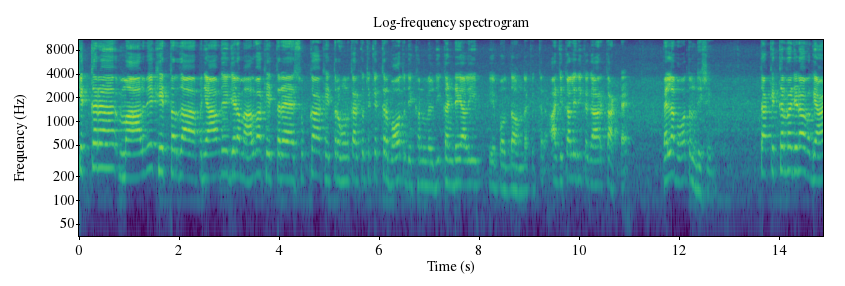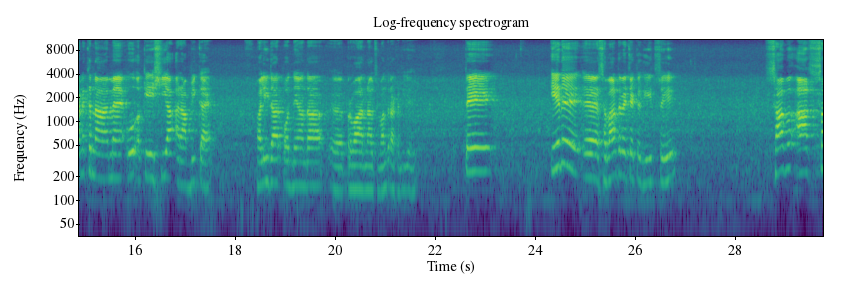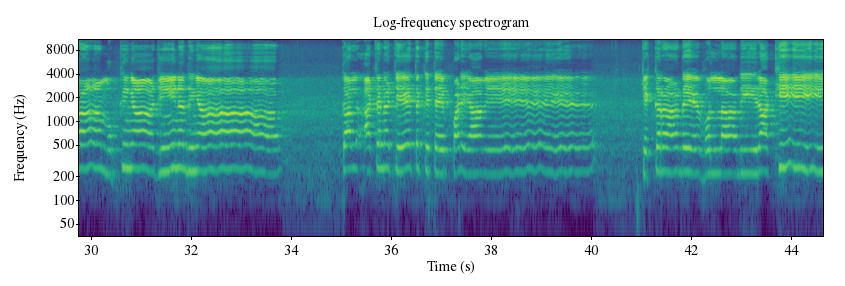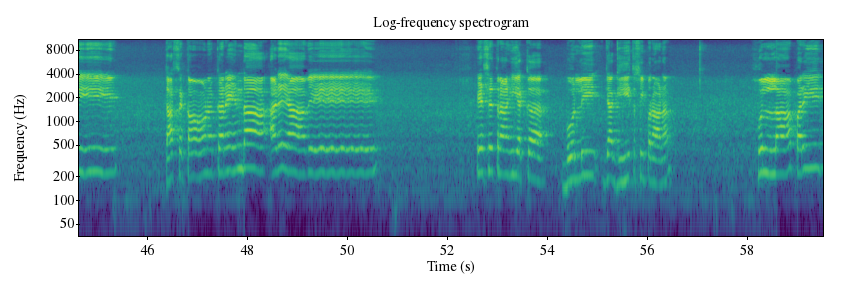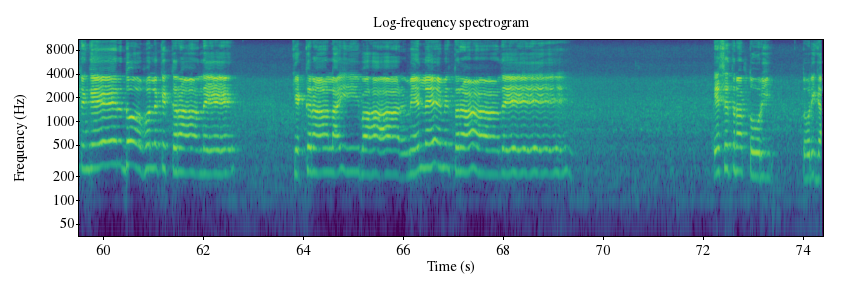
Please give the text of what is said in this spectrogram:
ਕਿੱਕਰ ਮਾਲਵੇ ਖੇਤਰ ਦਾ ਪੰਜਾਬ ਦੇ ਜਿਹੜਾ ਮਾਲਵਾ ਖੇਤਰ ਹੈ ਸੁੱਕਾ ਖੇਤਰ ਹੋਣ ਕਰਕੇ ਉੱਥੇ ਕਿੱਕਰ ਬਹੁਤ ਦੇਖਣ ਨੂੰ ਮਿਲਦੀ। ਕੰਡੇ ਵਾਲੀ ਇਹ ਪੌਦਾ ਹੁੰਦਾ ਕਿੱਕਰ। ਅੱਜ ਕੱਲ੍ਹ ਇਹਦੀ ਕਗਾਰ ਘੱਟ ਹੈ। ਪਹਿਲਾਂ ਬਹੁਤ ਹੁੰਦੀ ਸੀ। ਤਾਂ ਕਿੱਕਰ ਦਾ ਜਿਹੜਾ ਵਿਗਿਆਨਕ ਨਾਮ ਹੈ ਉਹ ਅਕੇਸ਼ੀਆ ਅਰਾਬਿਕਾ ਹੈ। ਫਲੀਦਾਰ ਪੌਦਿਆਂ ਦਾ ਪਰਿਵਾਰ ਨਾਲ ਸੰਬੰਧ ਰੱਖਦੀ ਹੈ ਇਹ। ਤੇ ਇਹਦੇ ਅ, ਸੰਬੰਧ ਵਿੱਚ ਇੱਕ ਗੀਤ ਸੀ ਸਭ ਆਸਾਂ ਮੁੱਕੀਆਂ ਜੀਣ ਦੀਆਂ। ਕਲ ਅਚਨ ਚੇਤ ਕਿਤੇ ਪੜਿਆ ਵੇ। ਕਿਕਰਾਂ ਦੇ ਫੁੱਲਾਂ ਦੀ ਰਾਖੀ। ਦੱਸ ਕੌਣ ਕਰੇਂਦਾ ਅੜਿਆ ਵੇ। ਇਸੇ ਤਰ੍ਹਾਂ ਹੀ ਇੱਕ ਬੋਲੀ ਜਾਂ ਗੀਤ ਸੀ ਪੁਰਾਣਾ। ਫੁੱਲਾਂ ਪਰੀ ਚੰਗੇਰ ਦੋ ਫੁੱਲ ਕਿਕਰਾਂ ਦੇ। ਕਿਕਰਾਂ ਲਾਈ ਬਹਾਰ ਮੇਲੇ ਮਿੱਤਰਾਂ ਦੇ। ਇਸੇ ਤਰ੍ਹਾਂ ਤੋਰੀ ਤੋਰੀ ਗਾ-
